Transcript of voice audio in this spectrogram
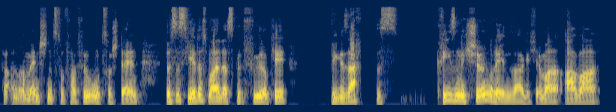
für andere Menschen zur Verfügung zu stellen, das ist jedes Mal das Gefühl, okay, wie gesagt, das Krisen nicht schönreden, sage ich immer, aber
